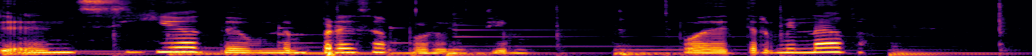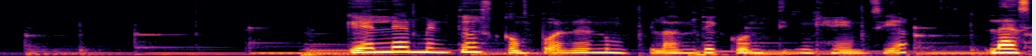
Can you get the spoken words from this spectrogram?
de una empresa por un tiempo determinado. ¿Qué elementos componen un plan de contingencia? Las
